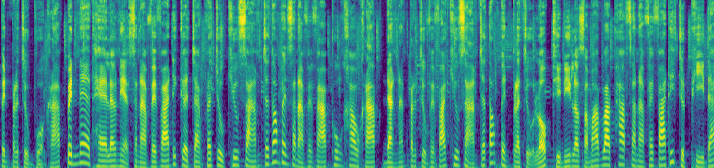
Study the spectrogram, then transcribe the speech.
เป็นประจุบวกครับ เป็นแน่แท้แล้วเนี่ยสนามไฟฟ้าที่เกิดจากประจุ Q3 จะต้องเป็นสนามไฟฟ้าพุ่งเข้าครับ ดังนั้นประจุไฟฟ้า Q3 จะต้องเป็นประจุลบ ทีนี้เราสามารถวาดภาพสนามไฟฟ้าที่จุด P ได้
